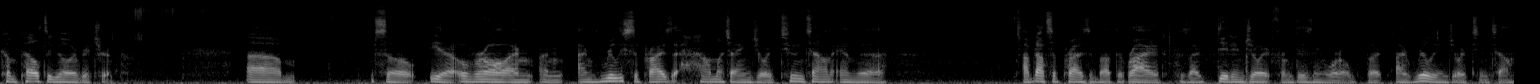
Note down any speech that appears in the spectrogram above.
compelled to go every trip. Um, so yeah, overall, I'm I'm I'm really surprised at how much I enjoyed Toontown and the. I'm not surprised about the ride because I did enjoy it from Disney World, but I really enjoyed Toontown.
